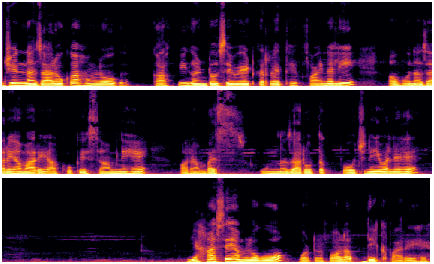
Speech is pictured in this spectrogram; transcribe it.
जिन नज़ारों का हम लोग काफ़ी घंटों से वेट कर रहे थे फाइनली अब वो नज़ारे हमारे आँखों के सामने हैं और हम बस उन नज़ारों तक पहुँचने वाले हैं। यहाँ से हम लोग वो वाटरफॉल अब देख पा रहे हैं।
